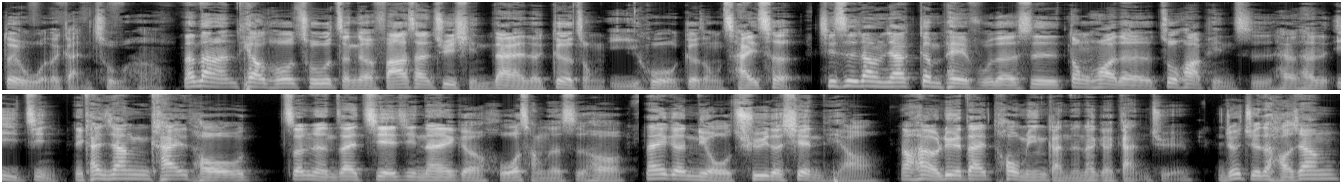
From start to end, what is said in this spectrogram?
对我的感触哈。那当然，跳脱出整个发散剧情带来的各种疑惑、各种猜测，其实让人家更佩服的是动画的作画品质，还有它的意境。你看，像开头。真人在接近那一个火场的时候，那一个扭曲的线条，然后还有略带透明感的那个感觉，你就觉得好像。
